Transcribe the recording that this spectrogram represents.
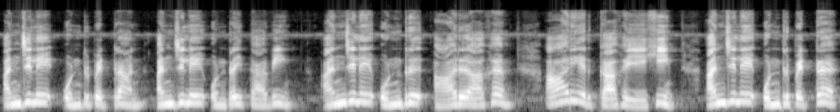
அஞ்சிலே ஒன்று பெற்றான் அஞ்சிலே ஒன்றை தாவி அஞ்சிலே ஒன்று ஆறு ஆக ஆரியர்க்காக ஏகி அஞ்சிலே ஒன்று பெற்ற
